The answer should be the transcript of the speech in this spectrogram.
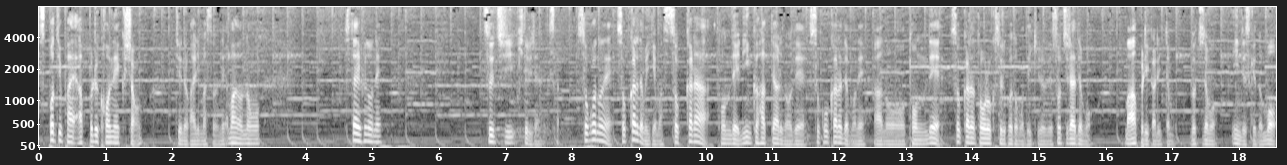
Spotify Apple コネクションっていうのがありますので、まあ、あの、スタイフのね、通知来てるじゃないですか。そこのね、そこからでもいけます。そこから飛んでリンク貼ってあるので、そこからでもね、あの飛んで、そこから登録することもできるので、そちらでも、まあアプリから言っても、どっちでもいいんですけども、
